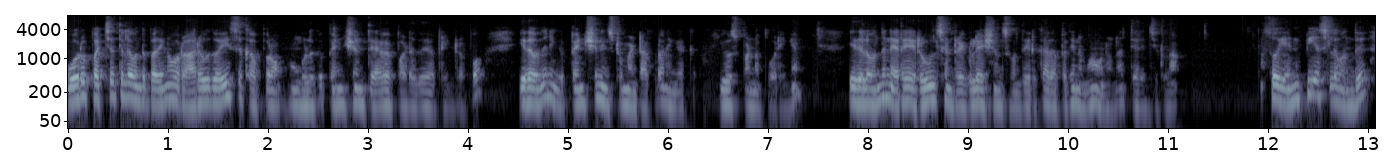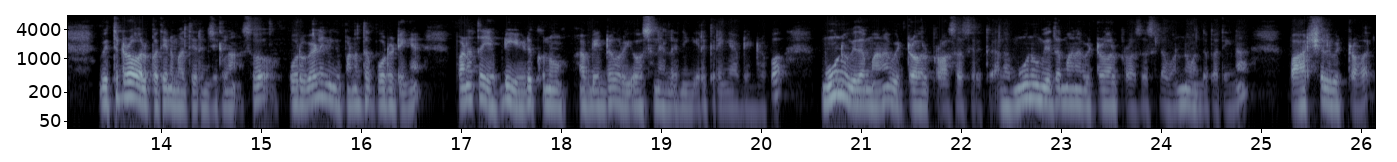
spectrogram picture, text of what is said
ஒரு பட்சத்தில் வந்து பார்த்திங்கன்னா ஒரு அறுபது வயசுக்கு அப்புறம் உங்களுக்கு பென்ஷன் தேவைப்படுது அப்படின்றப்போ இதை வந்து நீங்கள் பென்ஷன் இன்ஸ்ட்ருமெண்ட்டாக கூட நீங்கள் யூஸ் பண்ண போகிறீங்க இதில் வந்து நிறைய ரூல்ஸ் அண்ட் ரெகுலேஷன்ஸ் வந்து இருக்குது அதை பற்றி நம்ம ஒன்றா தெரிஞ்சுக்கலாம். ஸோ என்பிஎஸ்ல வந்து வித்ட்ராவல் பற்றி நம்ம தெரிஞ்சுக்கலாம். ஸோ ஒருவேளை நீங்கள் பணத்தை போட்டுட்டீங்க. பணத்தை எப்படி எடுக்கணும் அப்படின்ற ஒரு யோசனையில் நீங்கள் இருக்கிறீங்க அப்படின்றப்போ மூணு விதமான விட்ராவல் ப்ராசஸ் இருக்குது அந்த மூணு விதமான விட்ராவல் ப்ராசஸில் ஒன்று வந்து பார்த்திங்கன்னா பார்ஷியல் விட்ராவல்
